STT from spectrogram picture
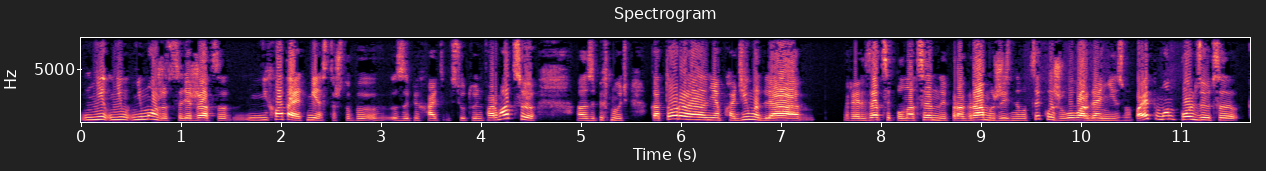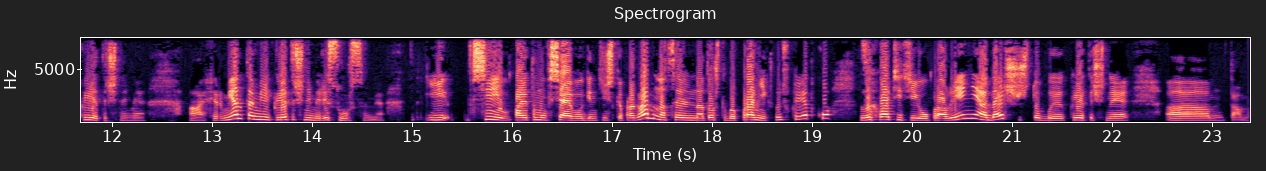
не, не, не может содержаться, не хватает места, чтобы запихать всю ту информацию, э, запихнуть, которая необходима для реализации полноценной программы жизненного цикла живого организма. Поэтому он пользуется клеточными а, ферментами, клеточными ресурсами. И все, поэтому вся его генетическая программа нацелена на то, чтобы проникнуть в клетку, захватить ее управление, а дальше, чтобы клеточная а, там,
